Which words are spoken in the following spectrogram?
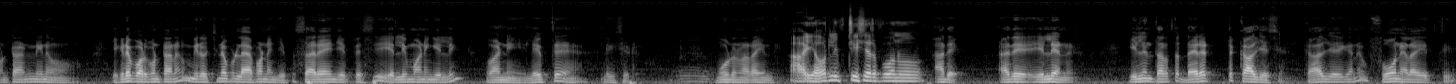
ఉంటాను. నేను ఇక్కడే పడుకుంటాను. మీరు వచ్చినప్పుడు లేపండి అని చెప్పి సరే అని చెప్పేసి ఎర్లీ మార్నింగ్ వెళ్ళి వాడిని లేపితే లేచాడు. మూడున్నర అయింది. ఎవరు లిఫ్ట్ చేశారు ఫోను? అదే అదే వెళ్ళాను. వెళ్ళిన తర్వాత డైరెక్ట్ కాల్ చేశాను కాల్ చేయగానే ఫోన్ ఎలా ఎత్తి?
